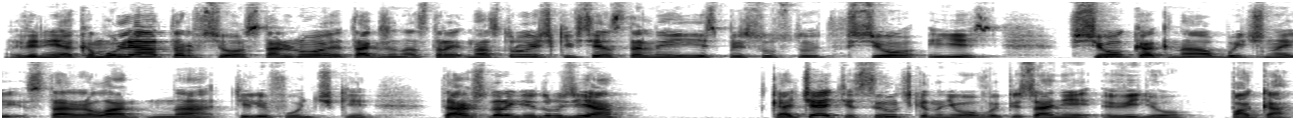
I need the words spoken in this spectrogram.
вернее аккумулятор, все остальное, также настро... настроечки все остальные есть, присутствуют, все есть. Все как на обычной Starline на телефончике. Так что, дорогие друзья, качайте, ссылочка на него в описании видео. Пока!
